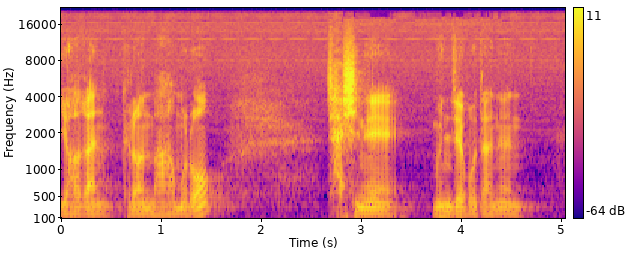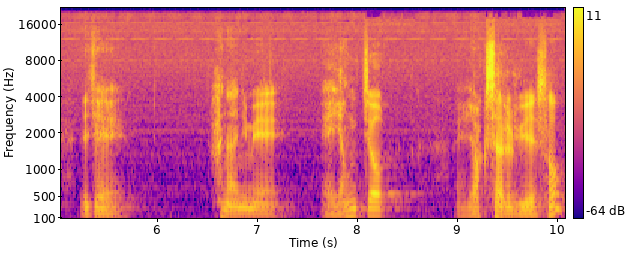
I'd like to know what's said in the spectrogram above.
여하간 그런 마음으로 자신의 문제보다는 이제 하나님의 영적 역사를 위해서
